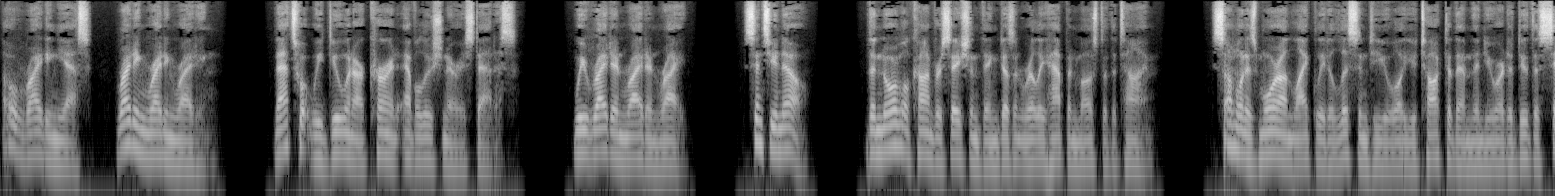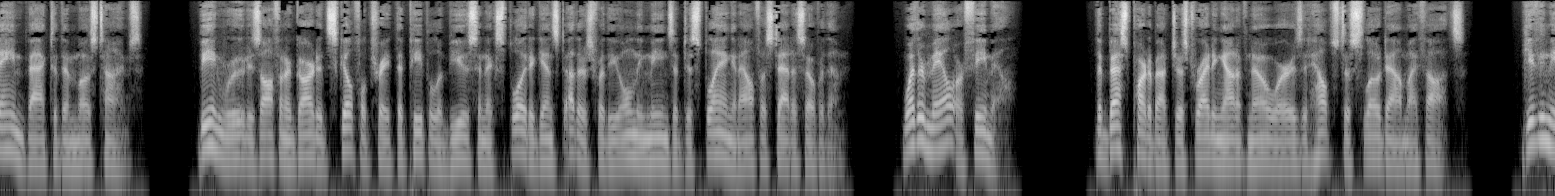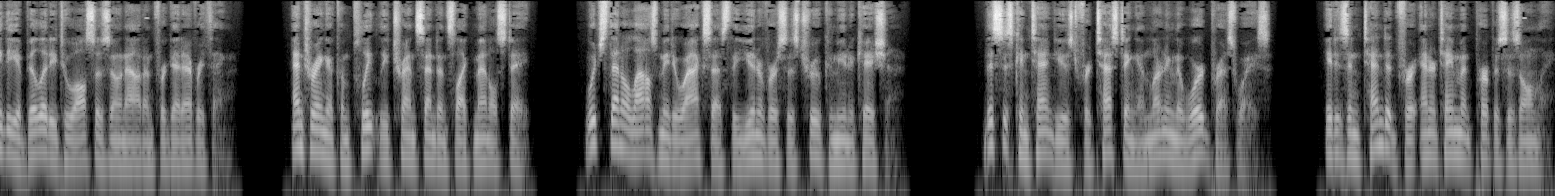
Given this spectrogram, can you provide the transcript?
Oh, writing, yes, writing, writing, writing. That's what we do in our current evolutionary status. We write and write and write. Since you know, the normal conversation thing doesn't really happen most of the time. Someone is more unlikely to listen to you while you talk to them than you are to do the same back to them most times. Being rude is often a guarded, skillful trait that people abuse and exploit against others for the only means of displaying an alpha status over them. Whether male or female. The best part about just writing out of nowhere is it helps to slow down my thoughts, giving me the ability to also zone out and forget everything. Entering a completely transcendence like mental state, which then allows me to access the universe's true communication. This is content used for testing and learning the WordPress ways. It is intended for entertainment purposes only.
